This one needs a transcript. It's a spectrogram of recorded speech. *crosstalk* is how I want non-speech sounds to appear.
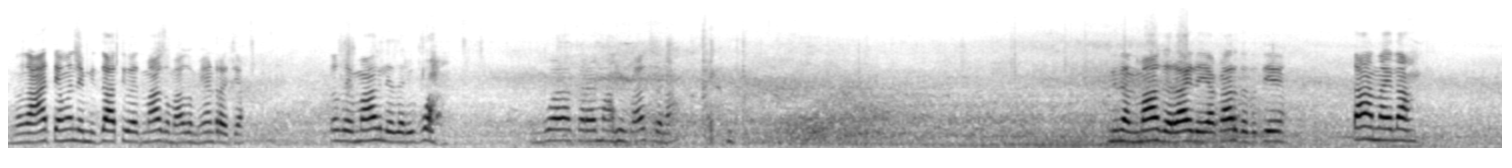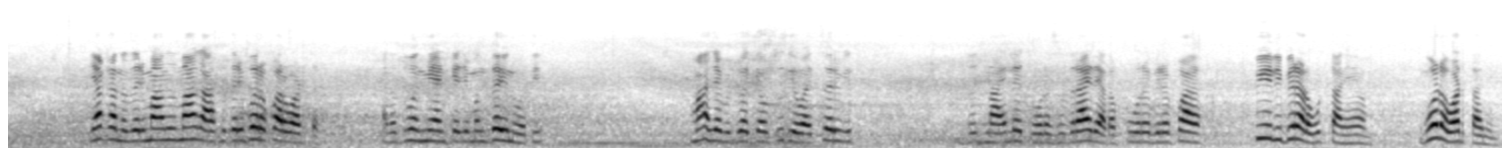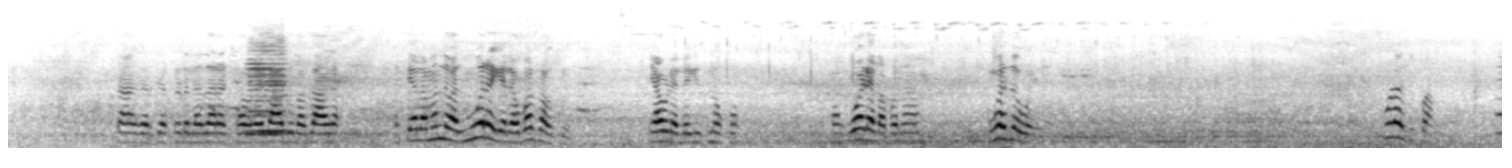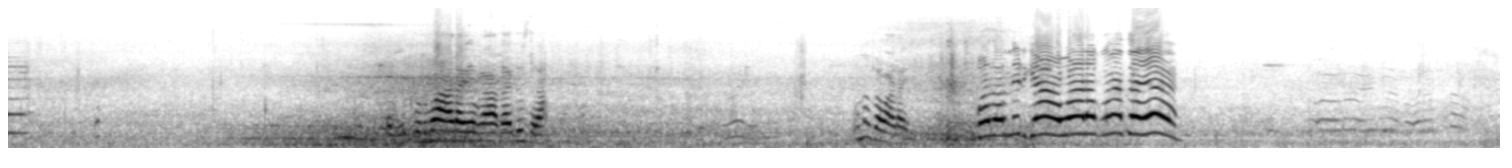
मग आत्या म्हणले मी जाती वेळात मागं मागं मेंढराच्या. कसं आहे मागले जरी गोळा गोळा कराय माणूस असलं ना. निदान मागं राहिलं या अर्धा तर ते ताणायला. एखादं जरी माणूस मागं असलं तरी बरं परवाडतं आता दोन मेंढक्याची मग दैन होती. माझ्या बी डोक्यावर दूध येवाय चरवीत. दूध नाही लय थोडंसं राहिले आता पोरं बिरं पा पिली बिराड उठताने गोडं वाटताने सागरच्या कडेला जरा ठेवला बाजूला जागा. त्याला म्हणलं आज मोरं गेल्यावर बसावते एवढ्या लगेच नको. मग गोड्याला पण वज वय. पुढं दीपा कोण वाडा योग आलाय दुसरा. कोणाचा वाडा आहे? पदर नीट घ्या वाडा कोणाचा आहे?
